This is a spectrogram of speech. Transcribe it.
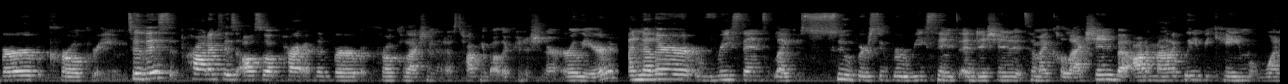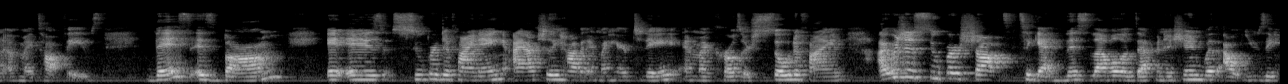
Verb Curl Cream. So this product is also a part of the Verb Curl collection that I was talking about, the conditioner earlier. Another recent, like super, super recent addition to my collection, but automatically became one of my top faves. This is Bomb. It is super defining. I actually have it in my hair today and my curls are so defined. I was just super shocked to get this level of definition without using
